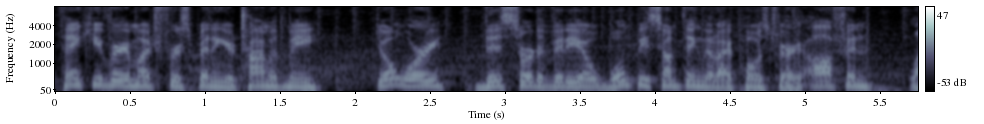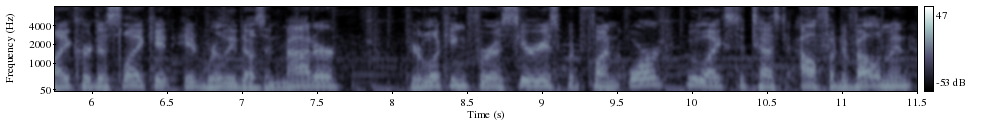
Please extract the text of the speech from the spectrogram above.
Thank you very much for spending your time with me. Don't worry, this sort of video won't be something that I post very often. Like or dislike it, it really doesn't matter. If you're looking for a serious but fun org who likes to test alpha development,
